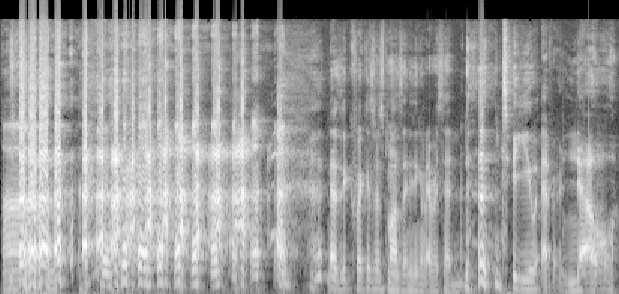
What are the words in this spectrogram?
That was the quickest response to anything I've ever said to you ever. No.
